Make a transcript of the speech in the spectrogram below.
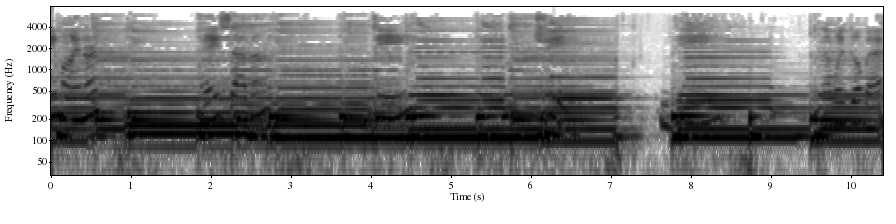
E minor, A7, D, G, D, and then we go back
